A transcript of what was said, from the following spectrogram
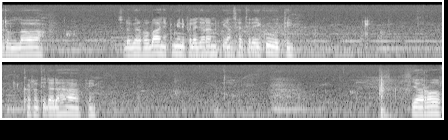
Astagfirullah Sudah berapa banyak ini pelajaranku yang saya tidak ikuti? Karena tidak ada HP Ya Rob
